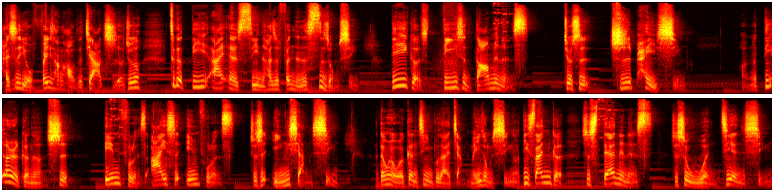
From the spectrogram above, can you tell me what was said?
还是有非常好的价值啊，就是说这个 DISC 呢，它是分成这四种型。第一个 D 是 Dominance，就是支配型。好，那第二个呢是 Influence，I 是 Influence，就是影响型。等会我会更进一步来讲每一种型啊。第三个是 Steadiness，就是稳健型。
